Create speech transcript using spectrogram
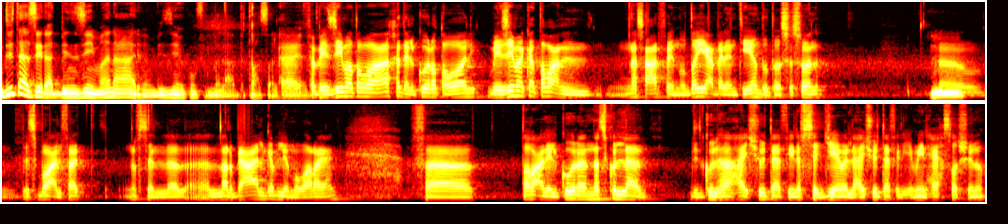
دي تأثيرات بنزيما أنا عارف إن بنزيما يكون في الملعب بتحصل آه، فبنزيما طبعا أخذ الكورة طوالي بنزيما كان طبعا الناس عارفة إنه ضيع بلنتيين ضد اساسونا آه، الأسبوع اللي فات نفس ال- ال- الأربعاء اللي قبل المباراة يعني فطلع للكورة الناس كلها بتقول ها حيشوتها في نفس الجهه ولا حيشوتها في اليمين حيحصل شنو؟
